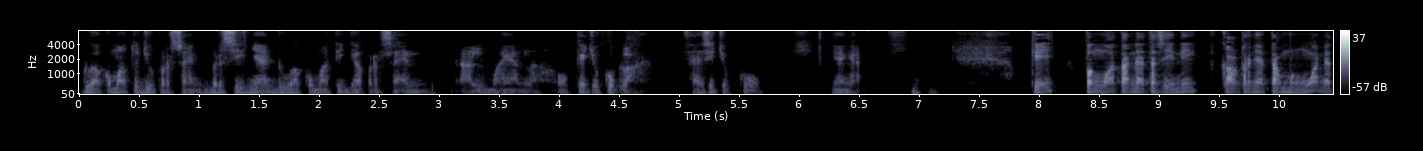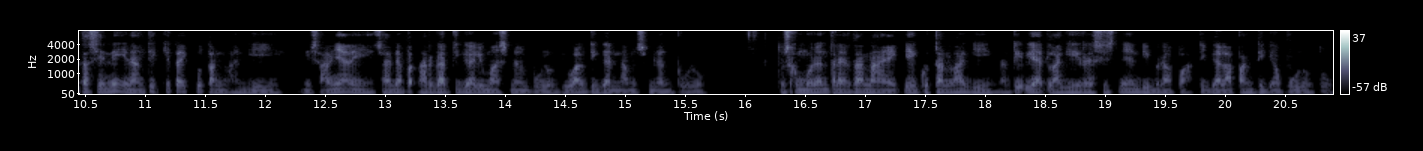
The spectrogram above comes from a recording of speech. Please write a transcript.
2,7 persen, bersihnya 2,3 persen. Nah, lumayan lah. Oke, cukup lah. Saya sih cukup. Ya enggak? Oke, penguatan di atas ini, kalau ternyata menguat di atas ini, nanti kita ikutan lagi. Misalnya nih, saya dapat harga 3590, jual 3690. Terus kemudian ternyata naik, ya ikutan lagi. Nanti lihat lagi resistnya di berapa? 3830 tuh.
